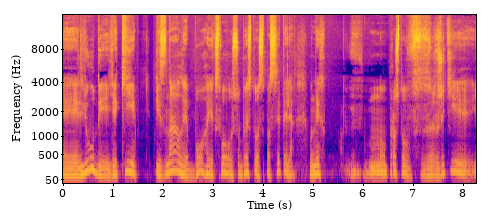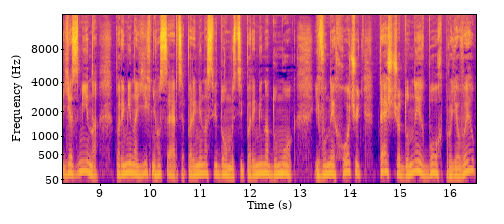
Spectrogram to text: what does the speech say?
е, люди, які пізнали Бога як свого особистого Спасителя, у них ну просто в житті є зміна, переміна їхнього серця, переміна свідомості, переміна думок, і вони хочуть те, що до них Бог проявив,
